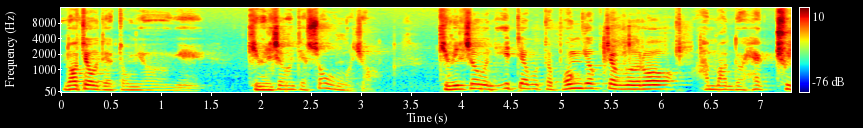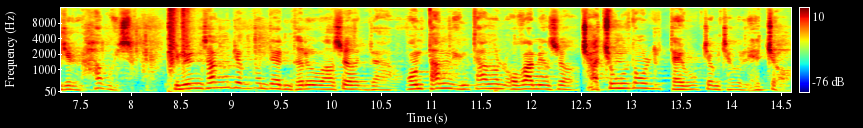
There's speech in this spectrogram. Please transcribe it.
노태우 대통령이 김일성한테 쏘은 거죠. 김일성은 이때부터 본격적으로 한반도 핵 추진을 하고 있었고 김영삼 정권 때 들어와서 이제 온탕 냉탕을 오가면서 좌충우동을 대북 정책을 했죠.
